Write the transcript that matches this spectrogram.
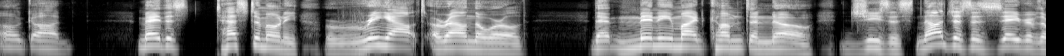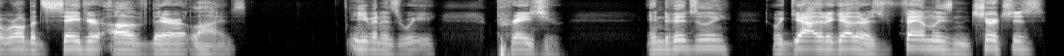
Oh God, may this testimony ring out around the world that many might come to know Jesus, not just as Savior of the world, but Savior of their lives. Even as we praise you individually, we gather together as families and churches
